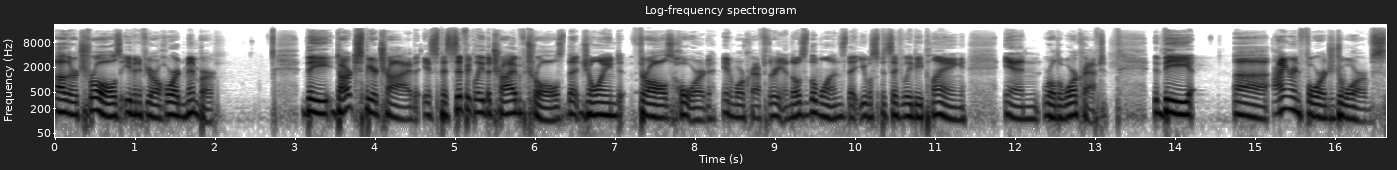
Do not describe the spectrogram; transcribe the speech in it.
other trolls, even if you're a Horde member. The Darkspear tribe is specifically the tribe of trolls that joined Thrall's Horde in Warcraft 3, and those are the ones that you will specifically be playing in World of Warcraft. The uh, Ironforge dwarves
